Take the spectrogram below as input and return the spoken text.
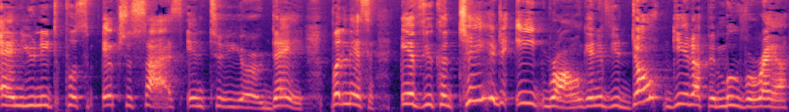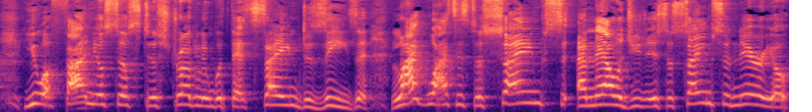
And you need to put some exercise into your day. But listen if you continue to eat wrong and if you don't get up and move around you will find yourself still struggling with that same disease. Likewise it's the same analogy it's the same scenario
